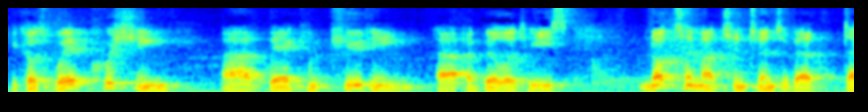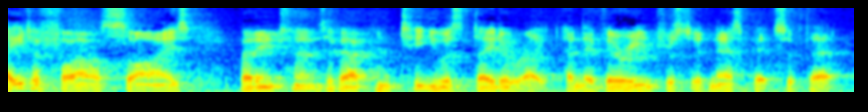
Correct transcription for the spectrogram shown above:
because we're pushing uh, their computing uh, abilities not so much in terms of our data file size, but in terms of our continuous data rate, and they're very interested in aspects of that.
